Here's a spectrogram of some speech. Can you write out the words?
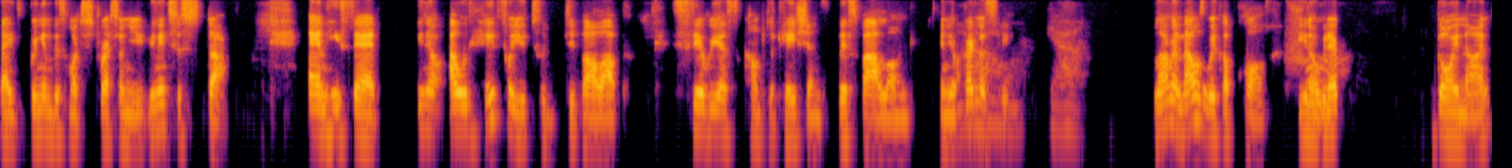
that is bringing this much stress on you, you need to stop. And he said, you know, I would hate for you to develop serious complications this far along in your wow. pregnancy. Yeah. Lauren, that was a wake up call. You know, with everything going on,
